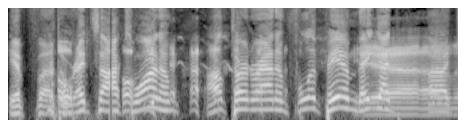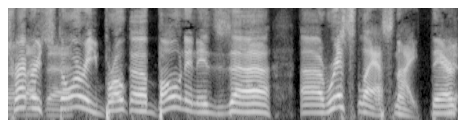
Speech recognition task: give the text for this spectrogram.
If uh, the Oh, Red Sox oh, want him, I'll turn around and flip him. They Yeah, got uh, Trevor. Story broke a bone in his uh, uh, wrist last night. They're Yeah,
